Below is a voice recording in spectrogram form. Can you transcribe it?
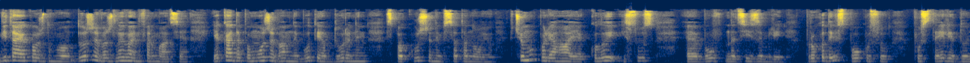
Вітаю кожного! Дуже важлива інформація, яка допоможе вам не бути обдуреним, спокушеним сатаною. В чому полягає, коли Ісус е, був на цій землі? Проходив спокусу пустелі, до,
